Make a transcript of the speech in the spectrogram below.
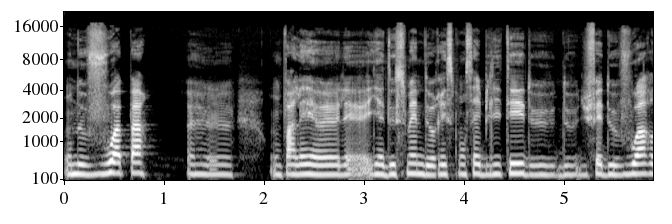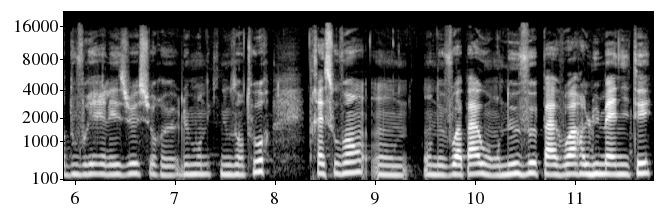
on ne voit pas on parlait euh, il y a deux semaines de responsabilité, du fait de voir, d'ouvrir les yeux sur euh, le monde qui nous entoure. Très souvent, on, ne voit pas ou on ne veut pas voir l'humanité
